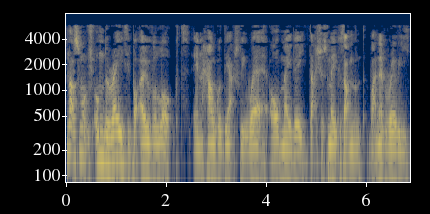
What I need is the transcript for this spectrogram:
not so much underrated, but overlooked in how good they actually were, or maybe that's just me because I've like never really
